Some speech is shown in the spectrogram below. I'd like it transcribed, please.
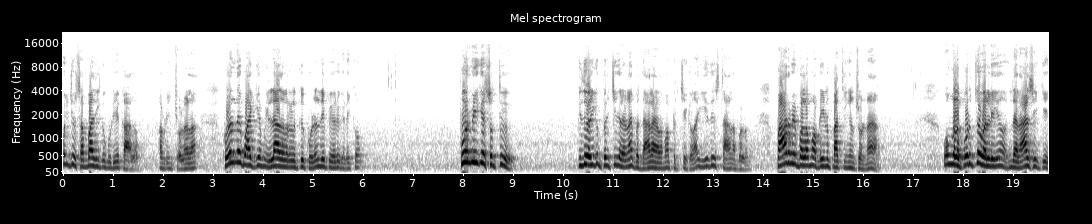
கொஞ்சம் சம்பாதிக்கக்கூடிய காலம் அப்படின்னு சொல்லலாம். குழந்தை பாக்கியம் இல்லாதவர்களுக்கு குழந்தை பேர் கிடைக்கும். பூர்வீக சொத்து இது வரைக்கும் பிரிச்சுக்கலைன்னா இப்போ தாராளமாக பிரிச்சுக்கலாம். இது ஸ்தான பலம். பார்வை பலம் அப்படின்னு பார்த்தீங்கன்னு சொன்னால் உங்களை பொறுத்தவரையும் இந்த ராசிக்கு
